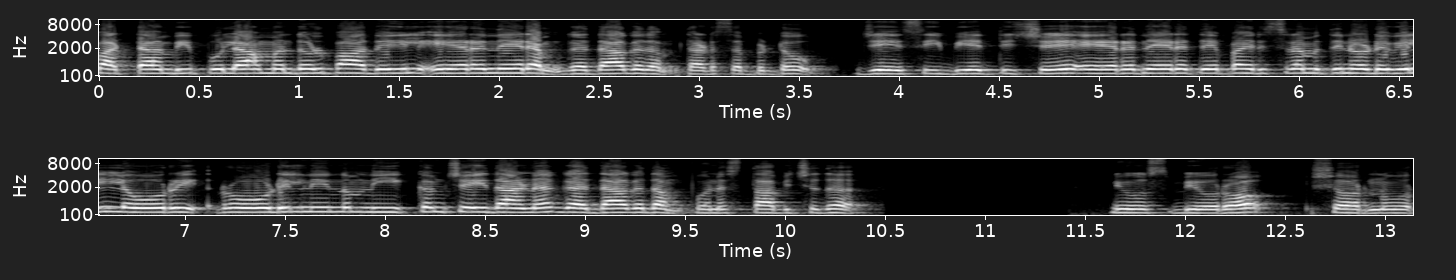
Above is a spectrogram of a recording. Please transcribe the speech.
പട്ടാമ്പി പുലാമന്തോൾ പാതയിൽ ഏറെ നേരം ഗതാഗതം തടസ്സപ്പെട്ടു. ജെ സി ബി എത്തിച്ച് ഏറെ നേരത്തെ പരിശ്രമത്തിനൊടുവിൽ ലോറി റോഡിൽ നിന്നും നീക്കം ചെയ്താണ് ഗതാഗതം പുനഃസ്ഥാപിച്ചത്. News bureau Shoranur.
